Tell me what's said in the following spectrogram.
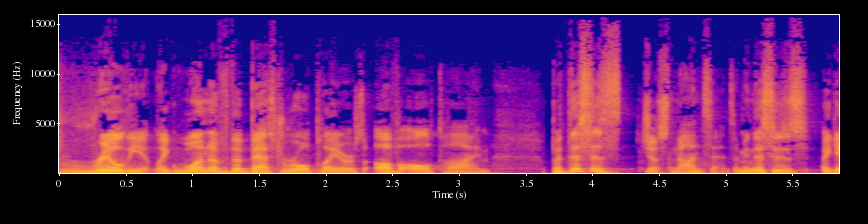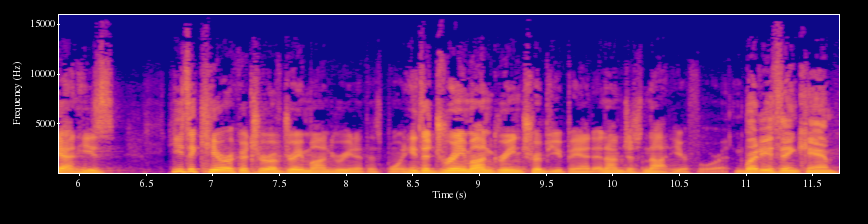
brilliant. Like one of the best role players of all time. But this is just nonsense. I mean, this is again he's he's a caricature of Draymond Green at this point. He's a Draymond Green tribute band, and I'm just not here for it. What do you think, Cam?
